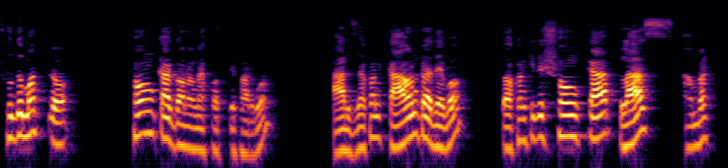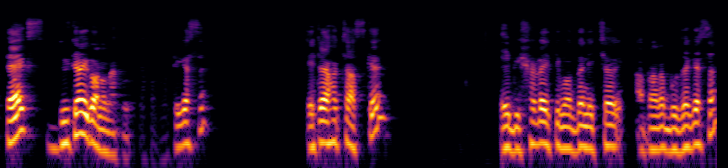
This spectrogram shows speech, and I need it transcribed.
শুধুমাত্র সংখ্যা গণনা করতে পারব। আর যখন কাউন্টটা দেব, তখন কিন্তু সংখ্যা প্লাস আমরা ট্যাক্স দুইটাই গণনা করতে পারব, ঠিক আছে? এটা হচ্ছে আজকে। এই বিষয়টা ইতিমধ্যে নিশ্চয়ই আপনারা বুঝে গেছেন।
